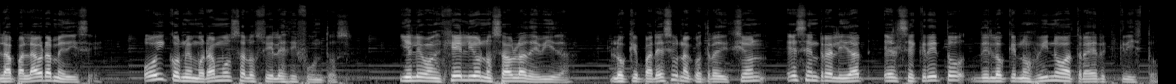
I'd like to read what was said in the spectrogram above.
La palabra me dice, hoy conmemoramos a los fieles difuntos, y el Evangelio nos habla de vida. Lo que parece una contradicción es en realidad el secreto de lo que nos vino a traer Cristo.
